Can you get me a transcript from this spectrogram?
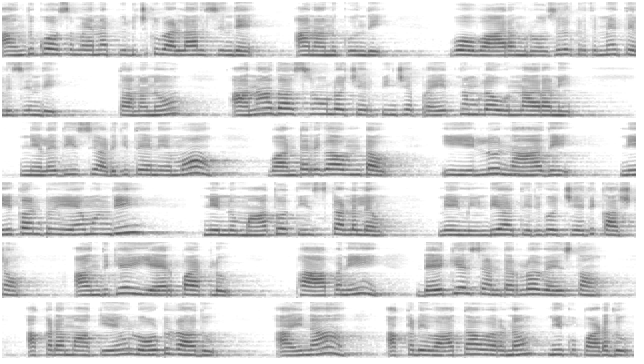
అందుకోసమైనా పిలుచుకు వెళ్ళాల్సిందే అని అనుకుంది. ఓ వారం రోజుల క్రితమే తెలిసింది. తనను అనాథాశ్రమంలో చేర్పించే ప్రయత్నంలో ఉన్నారని. నిలదీసి అడిగితేనేమో ఒంటరిగా ఉంటావు. ఈ ఇల్లు నాది. నీకంటూ ఏముంది? నిన్ను మాతో తీసుకెళ్ళలేం మేము ఇండియా తిరిగి వచ్చేది కష్టం. అందుకే ఈ ఏర్పాట్లు. పాపని డే కేర్ సెంటర్లో వేస్తాం. అక్కడ మాకేం లోటు రాదు. అయినా అక్కడి వాతావరణం నీకు పడదు.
